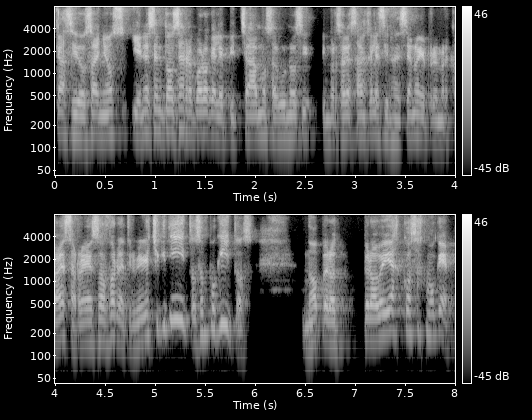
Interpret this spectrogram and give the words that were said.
casi dos años. Y en ese entonces recuerdo que le pichábamos a algunos inversores ángeles y nos decían, oye, pero el mercado de desarrollo de software de es chiquitito, son poquitos, ¿no? Pero, pero veías cosas como que,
